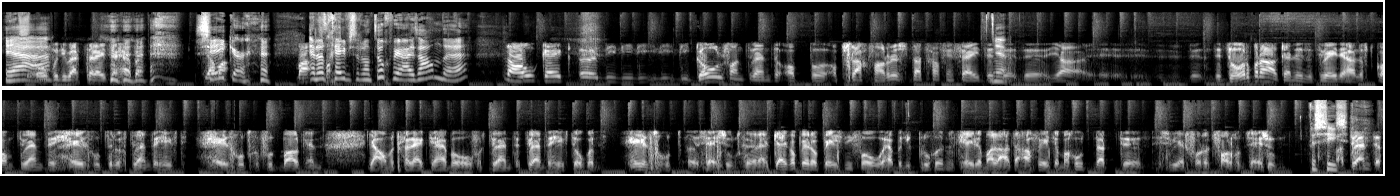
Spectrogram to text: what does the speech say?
Ja. over die wedstrijd te hebben. Ja, maar- Zeker. maar- en dat maar- geven ze dan toch weer uit handen, hè? Nou, kijk, eh, die, die, die, die, die goal van Twente op, eh, op slag van rust, dat gaf in feite Ja. de, de, ja, eh, de, de doorbraak. En in de tweede helft kwam Twente heel goed terug. Twente heeft heel goed gevoetbald. En ja, om het gelijk te hebben over Twente. Twente heeft ook een heel goed seizoen gereid. Kijk, op Europees niveau hebben die ploegen het helemaal laten afweten. Maar goed, dat is weer voor het volgende seizoen. Maar Precies. Twente,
